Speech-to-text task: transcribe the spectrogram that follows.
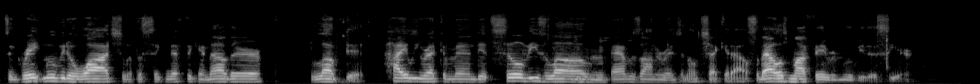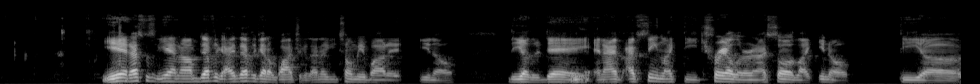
It's a great movie to watch with a significant other. Loved it. Highly recommend it. Sylvie's Love, Mhm. Amazon original. Check it out. So that was my favorite movie this year. Yeah, that's what, yeah. No, I'm definitely I definitely got to watch it because I know you told me about it. You know, the other day, Yeah. and I've I've seen like the trailer and I saw like you know the uh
